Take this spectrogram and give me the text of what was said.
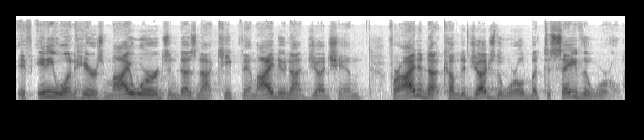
If anyone hears my words and does not keep them, I do not judge him, for I did not come to judge the world, but to save the world.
